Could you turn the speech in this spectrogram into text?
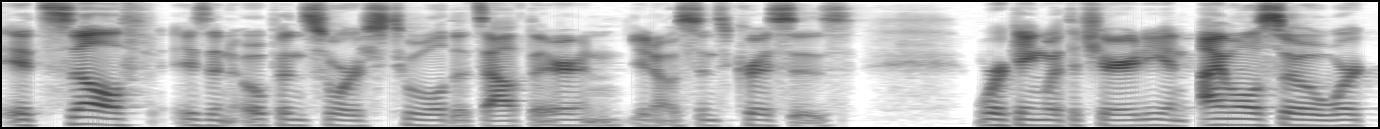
itself is an open source tool that's out there, and you know, since Chris is working with a charity, and I'm also work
